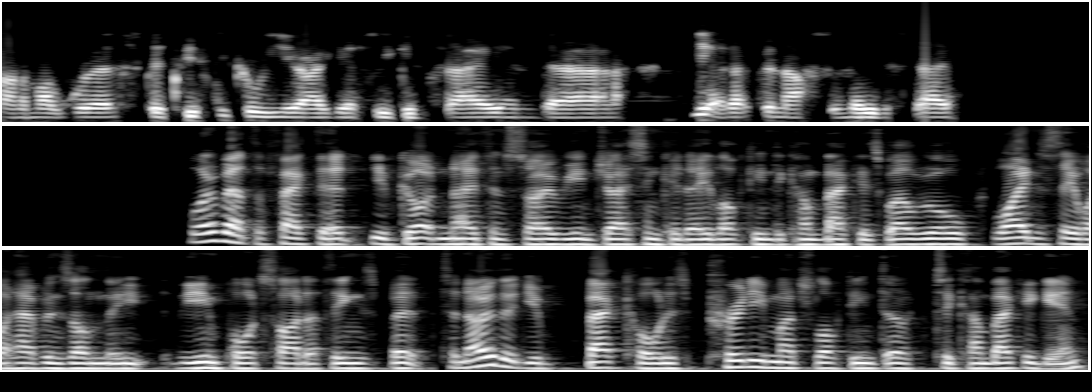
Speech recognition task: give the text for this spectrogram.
kind of my worst statistical year, I guess you could say, and. Uh, yeah, that's enough for me to stay. What about the fact that you've got Nathan Sobey and Jason Cadee locked in to come back as well? We'll wait and see what happens on the, the import side of things, but to know that your backcourt is pretty much locked in to, to come back again,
